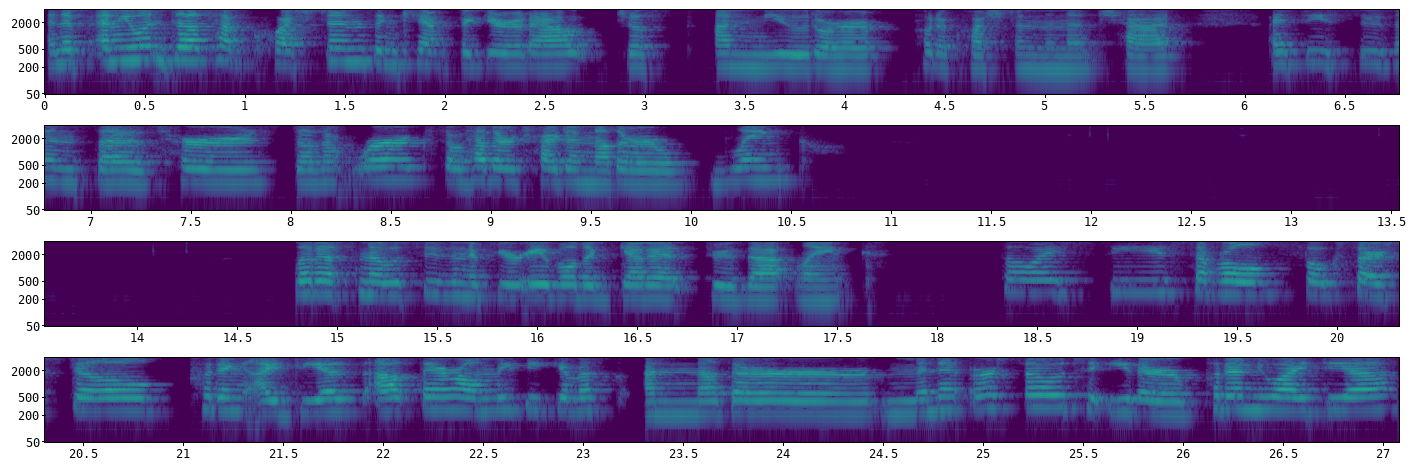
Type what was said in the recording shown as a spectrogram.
And if anyone does have questions and can't figure it out, just unmute or put a question in the chat. I see Susan says hers doesn't work. So Heather tried another link. Let us know, Susan, if you're able to get it through that link. So I see several folks are still putting ideas out there. I'll maybe give us another minute or so to either put a new idea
